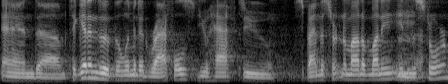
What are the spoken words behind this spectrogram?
and um, to get into the limited raffles, you have to spend a certain amount of money in the store.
